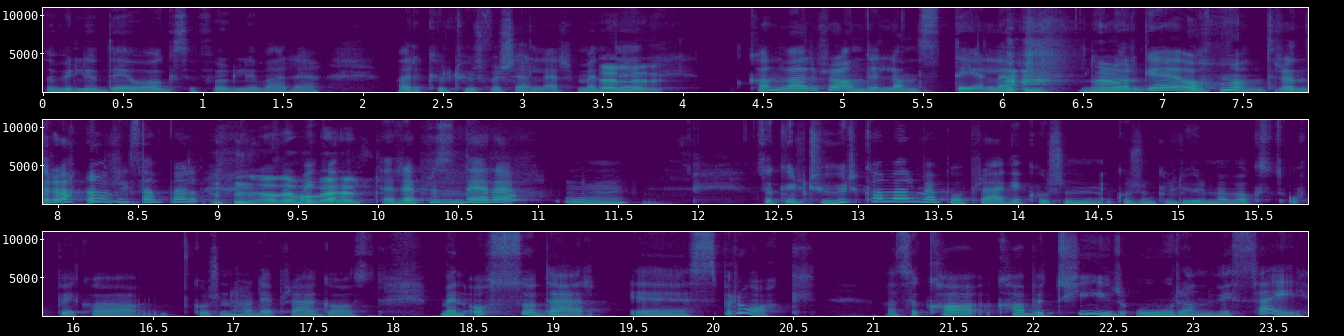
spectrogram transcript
Så vil jo det òg selvfølgelig være, være kulturforskjeller. Men Eller det kan være fra andre landsdeler. Nord-Norge og trøndere, eksempel. Ja, det var vi helt representere. Mm. Så kultur kan være med på å prege hvordan, hvordan kulturen vi vokst opp i, hva, hvordan har det preget oss. Men også der eh, språk. Altså hva, hva betyr ordene vi sier?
